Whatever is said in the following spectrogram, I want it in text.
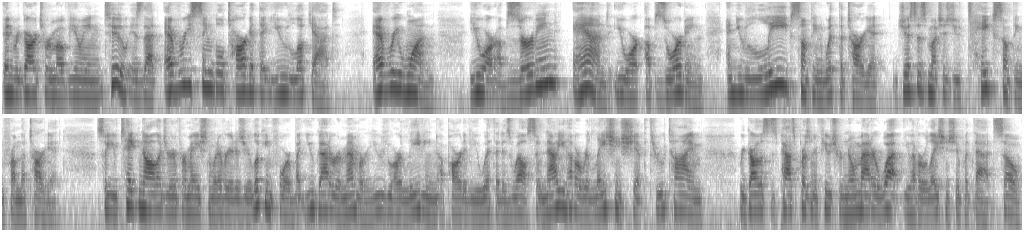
in regard to remote viewing, too, is that every single target that you look at, every one, you are observing and you are absorbing, and you leave something with the target just as much as you take something from the target. So you take knowledge or information, whatever it is you're looking for, but you got to remember you are leaving a part of you with it as well. So now you have a relationship through time, regardless of past, present, or future, no matter what, you have a relationship with that. So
